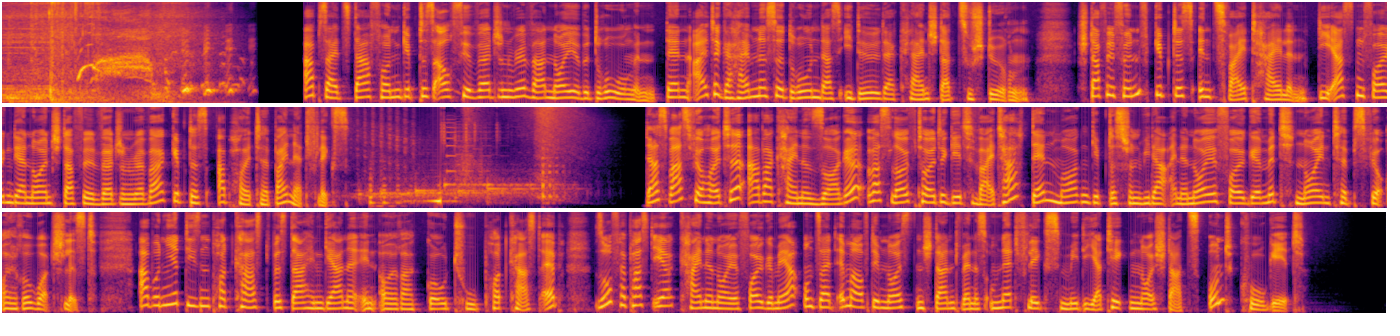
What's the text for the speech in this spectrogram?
Abseits davon gibt es auch für Virgin River neue Bedrohungen, denn alte Geheimnisse drohen das Idyll der Kleinstadt zu stören. Staffel 5 gibt es in zwei Teilen. Die ersten Folgen der neuen Staffel Virgin River gibt es ab heute bei Netflix. Das war's für heute, aber keine Sorge, was läuft heute geht weiter, denn morgen gibt es schon wieder eine neue Folge mit neuen Tipps für eure Watchlist. Abonniert diesen Podcast bis dahin gerne in eurer Go-To-Podcast-App. So verpasst ihr keine neue Folge mehr und seid immer auf dem neuesten Stand, wenn es um Netflix, Mediatheken, Neustarts und Co. geht.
